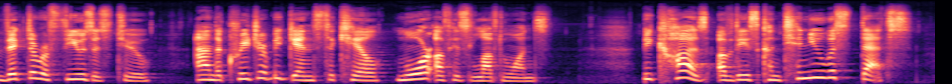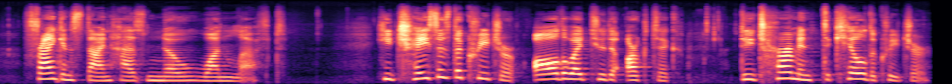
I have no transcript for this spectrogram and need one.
Victor refuses to, and the creature begins to kill more of his loved ones. Because of these continuous deaths, Frankenstein has no one left. He chases the creature all the way to the Arctic, determined to kill the creature.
